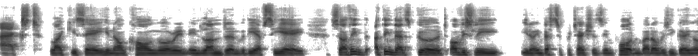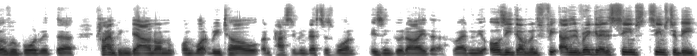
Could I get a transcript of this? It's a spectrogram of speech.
axed, like you say, in Hong Kong or in, in London with the FCA. So I think I think that's good. Obviously, you know, investor protection is important, but obviously going overboard with uh, clamping down on on what retail and passive investors want isn't good either, right? And the Aussie government, uh, the regulator seems seems to be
